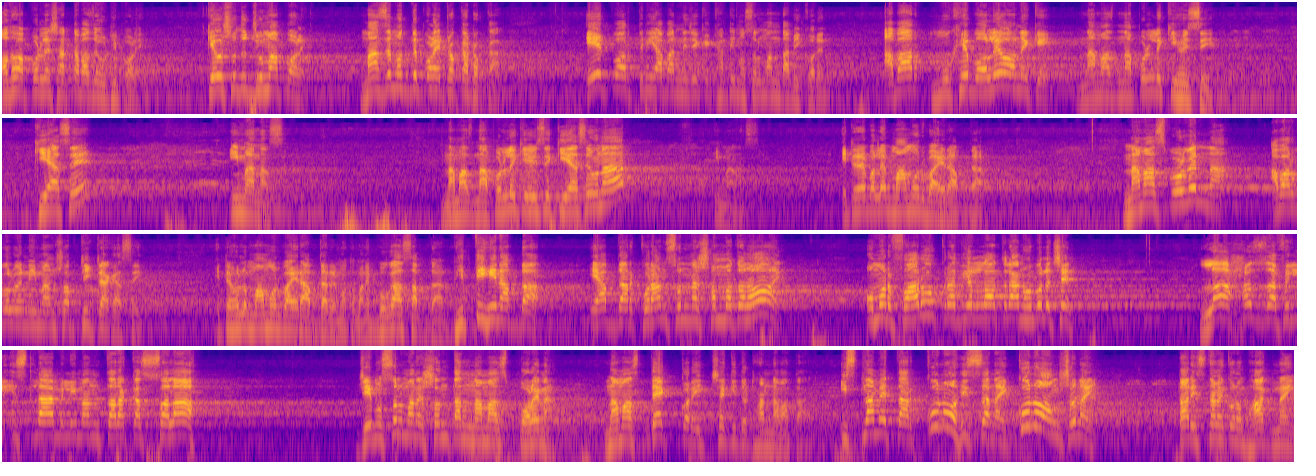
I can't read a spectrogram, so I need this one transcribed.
অথবা পড়লে সাতটা বাজে উঠি পড়ে। কেউ শুধু জুমা পড়ে, মাঝে মধ্যে পড়ে টক্কা টক্কা এরপর তিনি আবার নিজেকে খাঁটি মুসলমান দাবি করেন। আবার মুখে বলেও অনেকে, নামাজ না পড়লে কি হয়েছে? কি আছে? ইমান আছে। নামাজ না পড়লে কি হয়েছে? কি আছে ওনার? ইমান আছে। এটারে বলে মামুর বাইর আবদার। নামাজ পড়বেন না, আবার বলবেন ইমান সব ঠিকঠাক আছে। এটা হলো মামুর বাইর আবদারের মতো মানে বোগাস আবদার, ভিত্তিহীন আবদার। এ আবদার কোরআন সন্ন্যার সম্মত নয়। ওমর ফারুক তাআলা আনহু বলেছেন, লা হাজ্জাফিল ইসলাম লিমান তারাকাস সালাহ। যে মুসলমানের সন্তান নামাজ পড়ে না, নামাজ ত্যাগ করে ইচ্ছাকৃত ঠান্ডা মাথায়, ইসলামে তার কোনো হিস্সা নাই, কোনো অংশ নাই, তার ইসলামে কোনো ভাগ নাই,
